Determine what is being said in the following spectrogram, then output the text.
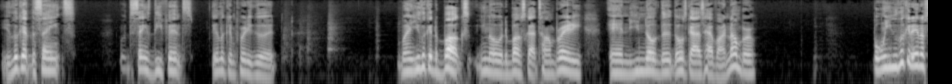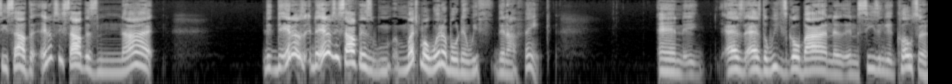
you look at the Saints, the Saints defense, they're looking pretty good. When you look at the Bucks, you know the Bucks got Tom Brady, and you know the, those guys have our number. But when you look at the NFC South, the NFC South is not the the, NFC, the NFC South is much more winnable than we than I think. And as as the weeks go by and the, and the season get closer,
